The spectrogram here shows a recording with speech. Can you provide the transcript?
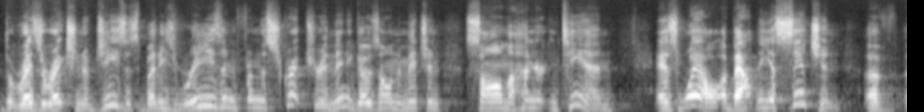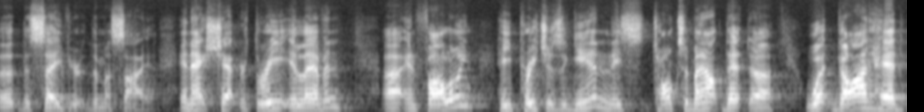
the resurrection of Jesus, but he's reasoned from the scripture. And then he goes on to mention Psalm 110 as well about the ascension of uh, the Savior, the Messiah. In Acts chapter 3 11 uh, and following, he preaches again and he talks about that uh, what God had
